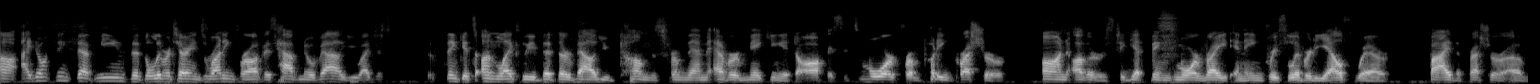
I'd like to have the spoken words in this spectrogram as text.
Uh, I don't think that means that the libertarians running for office have no value. I just think it's unlikely that their value comes from them ever making it to office. It's more from putting pressure on others to get things more right and increase liberty elsewhere by the pressure of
